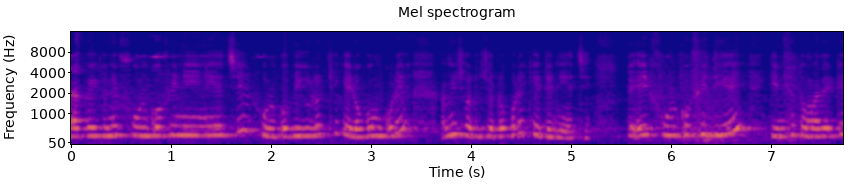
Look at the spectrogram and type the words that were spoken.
দেখো, এখানে ফুলকপি নিয়ে নিয়েছি। ফুলকপিগুলো ঠিক এরকম করে আমি ছোট ছোট করে কেটে নিয়েছি। তো এই ফুলকপি দিয়েই কিন্তু তোমাদেরকে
